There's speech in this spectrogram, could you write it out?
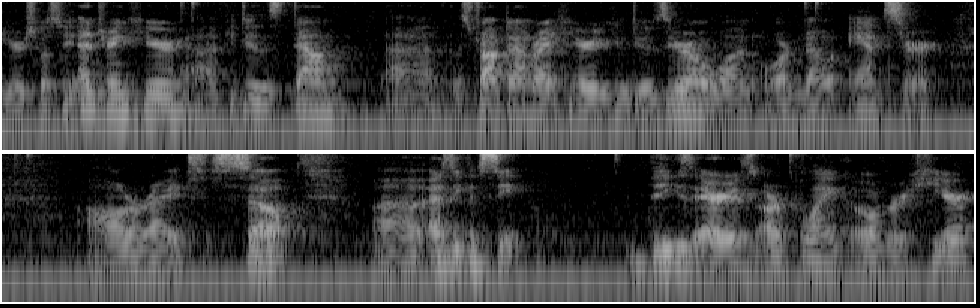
you're supposed to be entering here, uh, if you do this down, uh, this drop down right here, you can do 0, 1, or no answer. Alright, so uh, as you can see, these areas are blank over here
